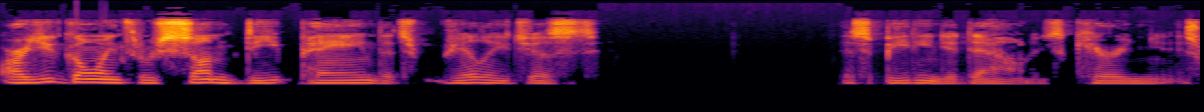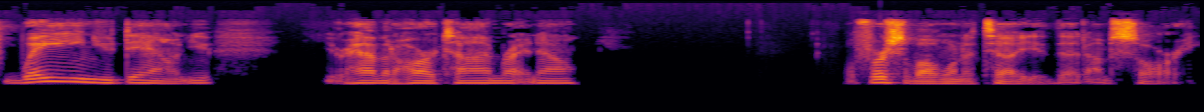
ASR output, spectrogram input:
Are you going through some deep pain that's really just it's beating you down. It's carrying you, it's weighing you down. You you're having a hard time right now. Well, first of all, I want to tell you that I'm sorry.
